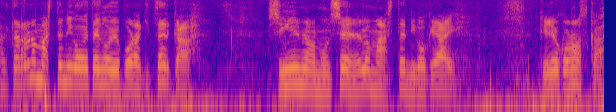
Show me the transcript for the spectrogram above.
el terreno más técnico que tengo yo por aquí cerca. Sin irme al Monsen, es lo más técnico que hay, que yo conozca.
